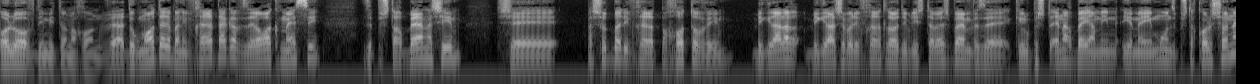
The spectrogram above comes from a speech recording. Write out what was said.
או לא עובדים איתו נכון. והדוגמאות האלה בנבחרת, אגב, זה לא רק מסי, זה פשוט הרבה אנשים שפשוט בנבחרת פחות טובים, בגלל, בגלל שבנבחרת לא יודעים להשתמש בהם, וזה כאילו פשוט אין הרבה ימים, ימי אימון, זה פשוט הכל שונה.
